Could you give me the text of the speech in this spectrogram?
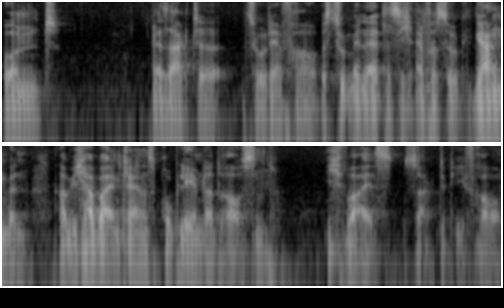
und er sagte zu der Frau, es tut mir leid, dass ich einfach so gegangen bin, aber ich habe ein kleines Problem da draußen. Ich weiß, sagte die Frau.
